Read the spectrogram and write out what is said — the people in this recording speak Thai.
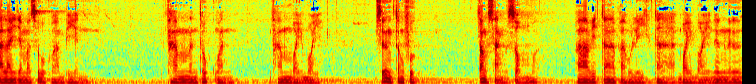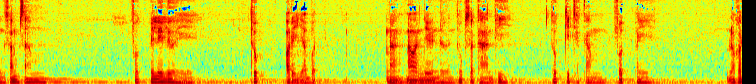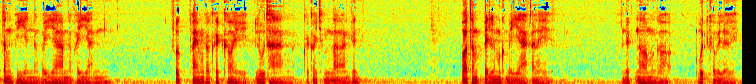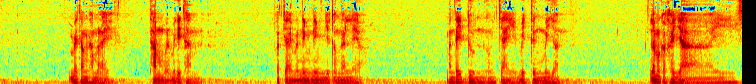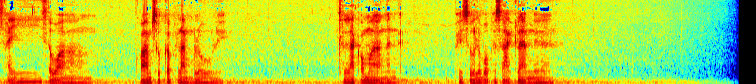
อะไรจะมาสู้ความเพียรทำมันทุกวันทำบ่อยๆ ซึ่งต้องฝึก ต้องสั่งสม ภาวิตาภาหุลีกตา บ่อยๆหนึ่งๆ ซ้ำๆ ฝึกไปเรื่อยๆ ทุกอริยบท นั่งนอนยืนเดินทุกสถานที่ ทุกกิจกรรมฝึกไป เราก็ต้องเพียรต้องพยายามต้องขยัน ฝึกไปมันก็ค่อยๆ รู้ทาง ค่อยๆชำนาญขึ้น พอทำเป็นแล้วมันก็ไม่ยากอะไรนึกน้อมมันก็วุดเข้าไปเลย ไม่ต้องทำอะไรทำเหมือนไม่ได้ทำเพราะใจมันนิ่งๆ อยู่ตรงนั้นแล้ว มันได้ดุลของใจไม่ตึงไม่หย่อน แล้วมันก็ขยาย สสว่าง ความสุขกับพลังโลเลยทะลักออกมาเงินไปสู่ระบบประสาทกล้ามเนื้อ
